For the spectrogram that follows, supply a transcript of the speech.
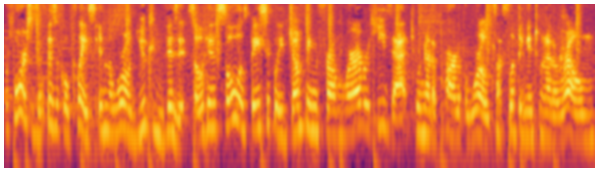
the forest is a physical place in the world you can visit. So his soul is basically jumping from wherever he's at to another part of the world. It's not slipping into another realm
